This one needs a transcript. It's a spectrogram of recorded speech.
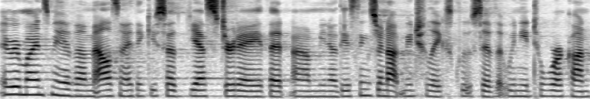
It reminds me of um, Alison. I think you said yesterday that um, you know these things are not mutually exclusive. That we need to work on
